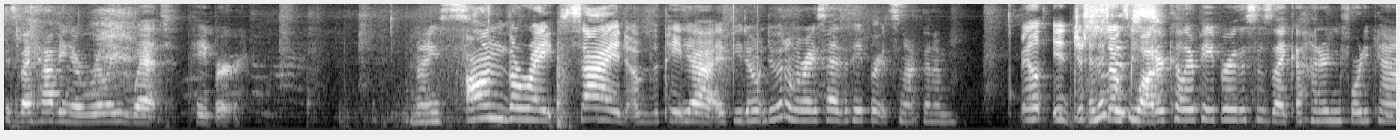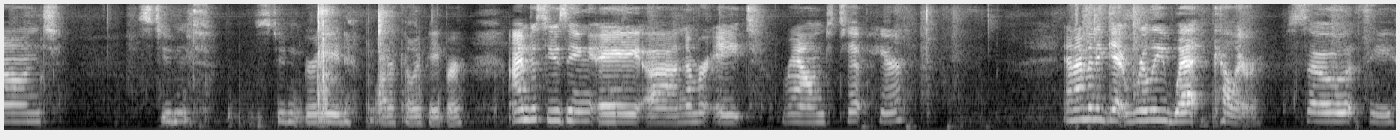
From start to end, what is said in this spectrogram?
is by having a really wet paper. Nice. On the right side of the paper. Yeah, if you don't do it on the right side of the paper, it's not going to... It, it just And this soaks. is watercolor paper. This is like 140 pound student student grade watercolor paper. I'm just using a uh, number eight round tip here. And I'm going to get really wet color. So let's see.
